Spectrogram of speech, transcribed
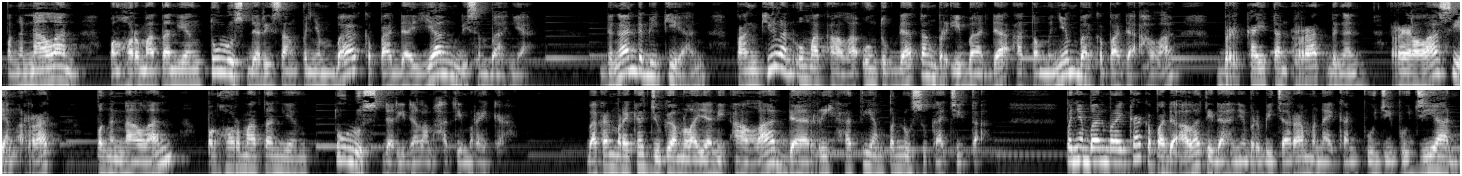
pengenalan, penghormatan yang tulus dari sang penyembah kepada yang disembahnya. Dengan demikian, panggilan umat Allah untuk datang beribadah atau menyembah kepada Allah berkaitan erat dengan relasi yang erat, pengenalan, penghormatan yang tulus dari dalam hati mereka. Bahkan mereka juga melayani Allah dari hati yang penuh sukacita. Penyembahan mereka kepada Allah tidak hanya berbicara menaikkan puji-pujian,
